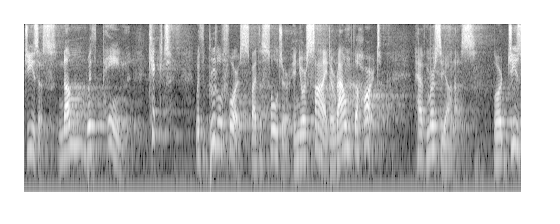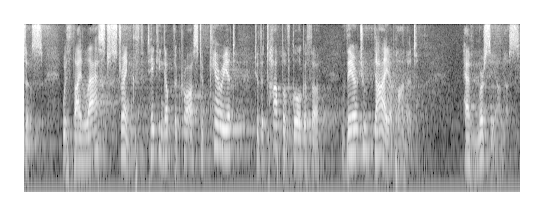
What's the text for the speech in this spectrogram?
Jesus, numb with pain, kicked with brutal force by the soldier in your side around the heart, have mercy on us. Lord Jesus, with thy last strength, taking up the cross to carry it to the top of Golgotha, there to die upon it, have mercy on us.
